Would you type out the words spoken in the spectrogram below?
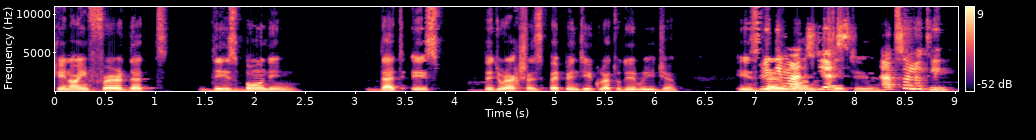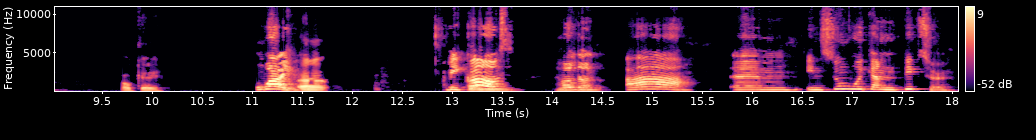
can I infer that this bonding that is the direction is perpendicular to the region? Is Pretty there much, one yes. that, uh, Absolutely. Okay. Why? Uh, Because, um, hold on. Ah, um, in Zoom we can picture.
